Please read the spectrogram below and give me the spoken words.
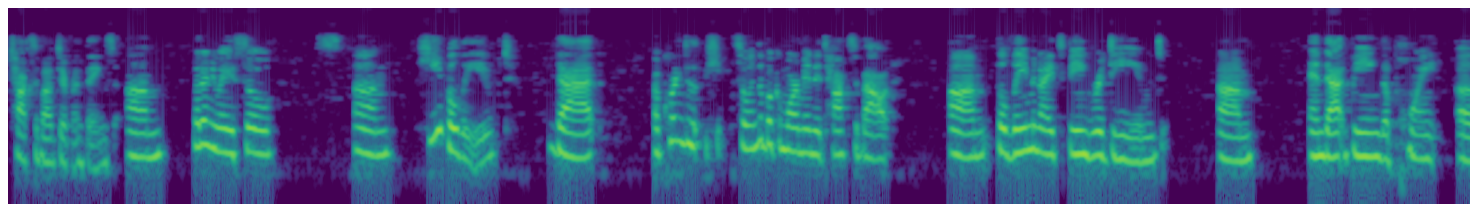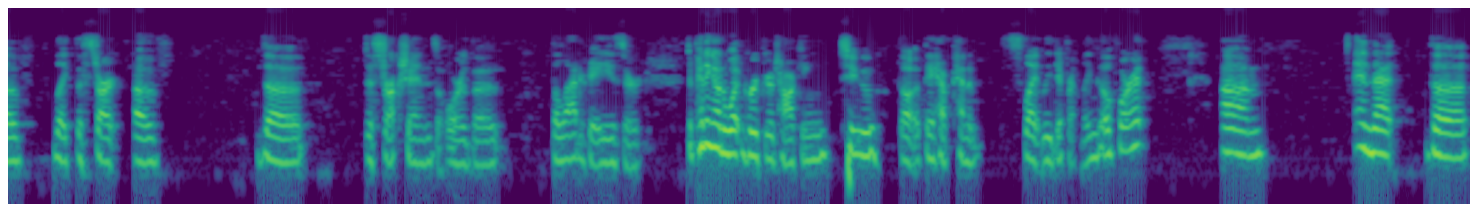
talks about different things. Um, but anyway, so um, he believed that according to so in the Book of Mormon, it talks about um, the Lamanites being redeemed, um, and that being the point of like the start of the destructions or the the latter days or depending on what group you're talking to, though they have kind of slightly different lingo for it. Um, and that the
